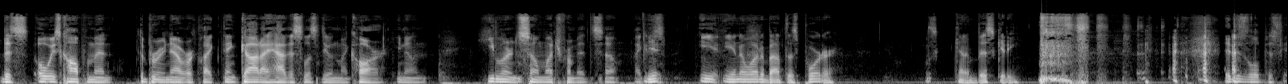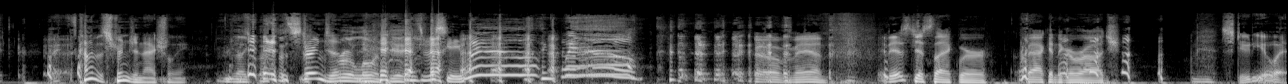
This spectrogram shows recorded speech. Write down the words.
this always compliment the Brewing Network? Like, thank God I have this to listen to in my car. You know, and he learned so much from it. So I just- you, you know what about this porter? It's kind of biscuity. it is a little biscuit. It's kind of astringent, actually. Like, That's it's stringent. Real low in it's pH. biscuity. Well, well. oh man, it is just like we're back in the garage. Studio A.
